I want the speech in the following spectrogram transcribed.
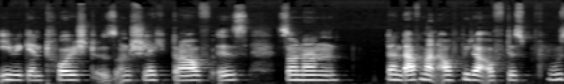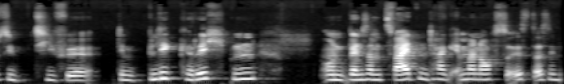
ewig enttäuscht ist und schlecht drauf ist, sondern dann darf man auch wieder auf das Positive den Blick richten und wenn es am zweiten Tag immer noch so ist, dass ich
